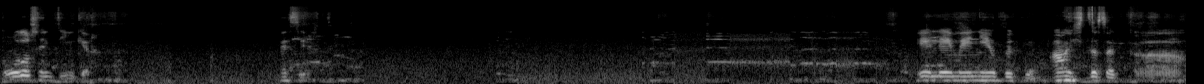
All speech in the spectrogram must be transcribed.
Todos en Tinker. Es cierto. LMNUPQ. Ay, estás acá.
